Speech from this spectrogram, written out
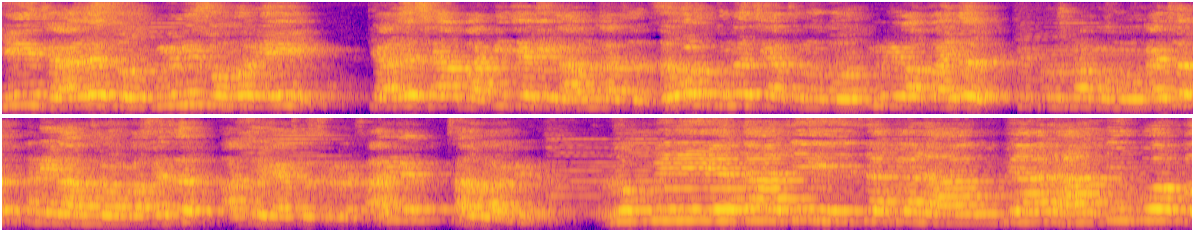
की ज्यावेळेस रुक्मिणी समोर येईल त्यावेळेस या बाकीच्या लांब जायचं. जवळ कुणच याचं नव्हतं. रुक्मिणीला पाहिलं की कृष्णापासून उठायचं आणि लांब जवळ बसायचं. असं याचं सगळं कार्य चालू लागले. रुक्मिणी येताची सकळा उभ्या राहती गोप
